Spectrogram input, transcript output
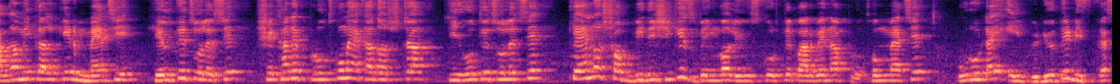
আগামীকালকের ম্যাচে খেলতে চলেছে, সেখানে প্রথম একাদশটা কি হতে চলেছে? কেন সব বিদেশিকে বেঙ্গল ইউজ করতে পারবে না প্রথম ম্যাচে পুরোটাই এই ভিডিওতে ডিসকাস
